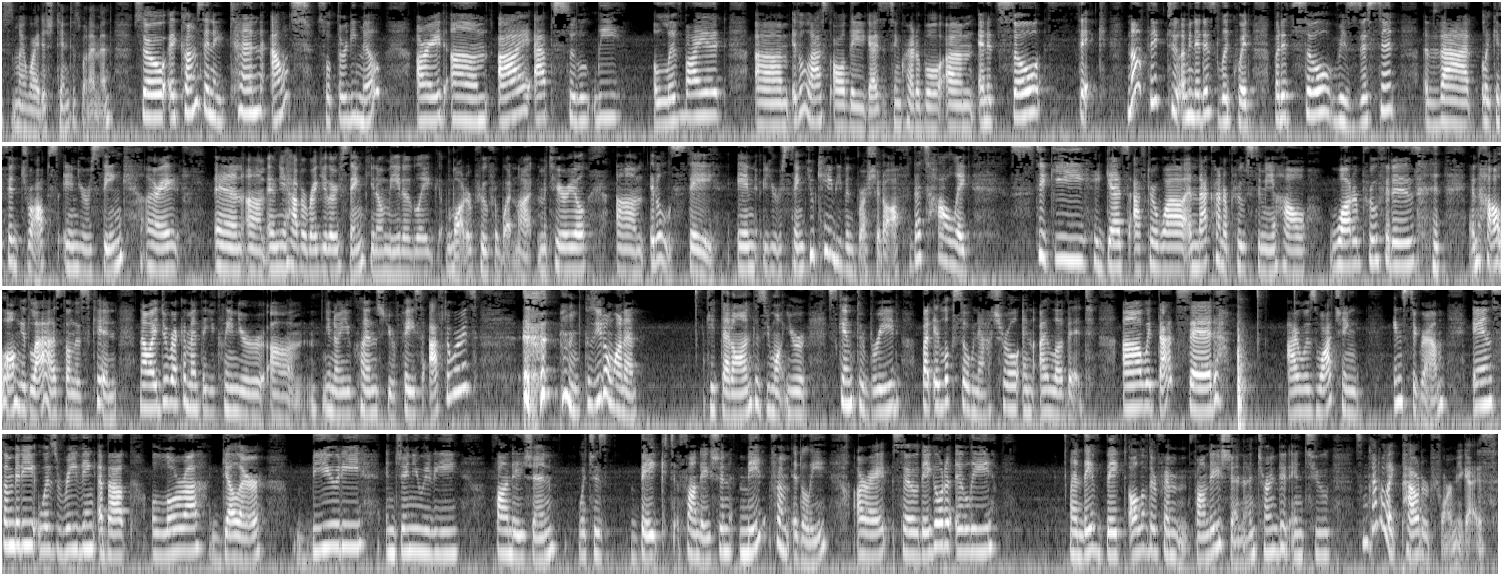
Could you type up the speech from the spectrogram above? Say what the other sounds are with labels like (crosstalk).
this is my whitish tint is what I meant. So it comes in a 10 ounce, so 30 mil. All right, um, I absolutely live by it. Um, it'll last all day, you guys. It's incredible. Um, and it's so thick not thick too. I mean, it is liquid, but it's so resistant that like if it drops in your sink, all right, and um, and you have a regular sink, you know, made of like waterproof or whatnot material, um, it'll stay in your sink. You can't even brush it off. That's how like sticky it gets after a while. And that kind of proves to me how waterproof it is (laughs) and how long it lasts on the skin. Now, I do recommend that you clean your, um, you know, you cleanse your face afterwards (coughs) because you don't want to keep that on because you want your skin to breathe, but it looks so natural and I love it. Uh, with that said, I was watching Instagram and somebody was raving about Laura Geller Beauty Ingenuity Foundation, which is baked foundation made from Italy. All right, so they go to Italy and they've baked all of their foundation and turned it into some kind of like powdered form, you guys.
